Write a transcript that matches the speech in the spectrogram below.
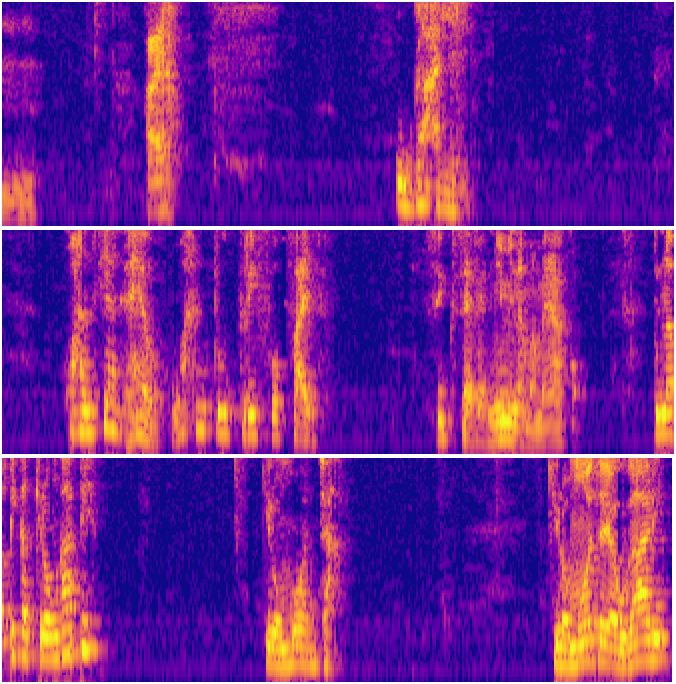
Mm. Aya, ugali kuanzia leo 1 2 3 4 5 6 7 mimi na mama yako tunapika kilo ngapi? Kilo moja. Kilo moja ya ugali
